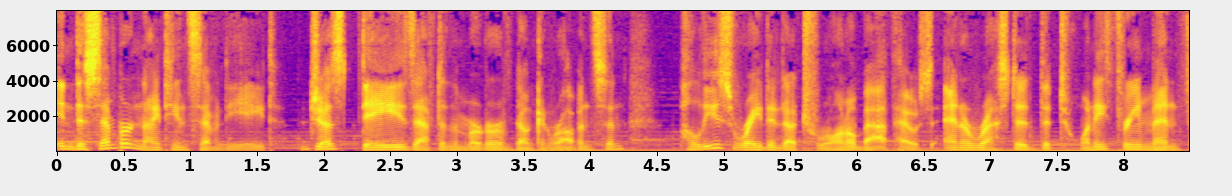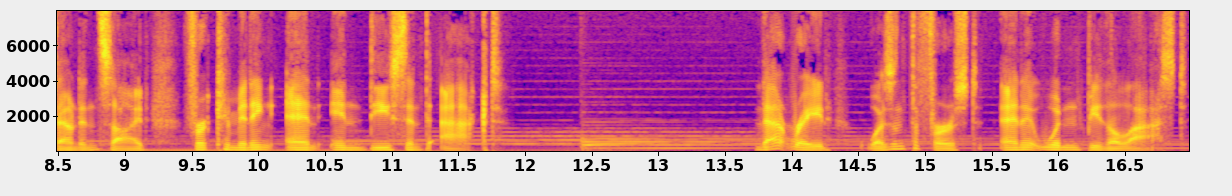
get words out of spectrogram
In December 1978, just days after the murder of Duncan Robinson, police raided a Toronto bathhouse and arrested the 23 men found inside for committing an indecent act. That raid wasn't the first, and it wouldn't be the last.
